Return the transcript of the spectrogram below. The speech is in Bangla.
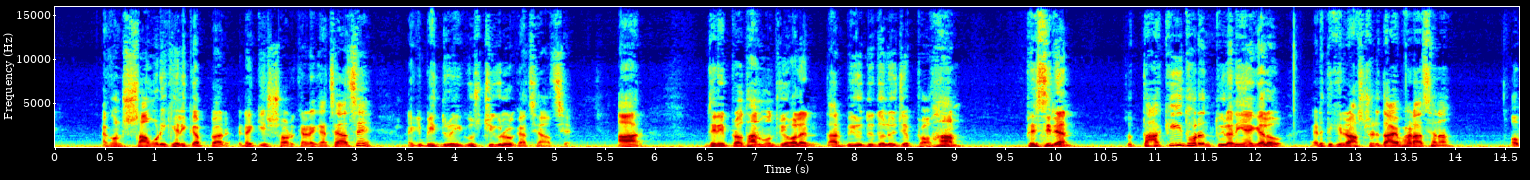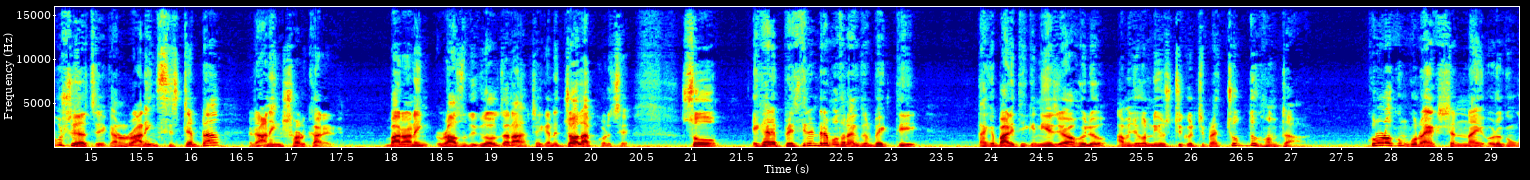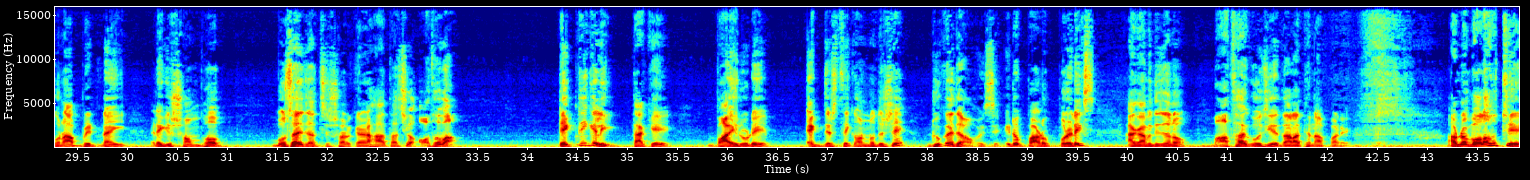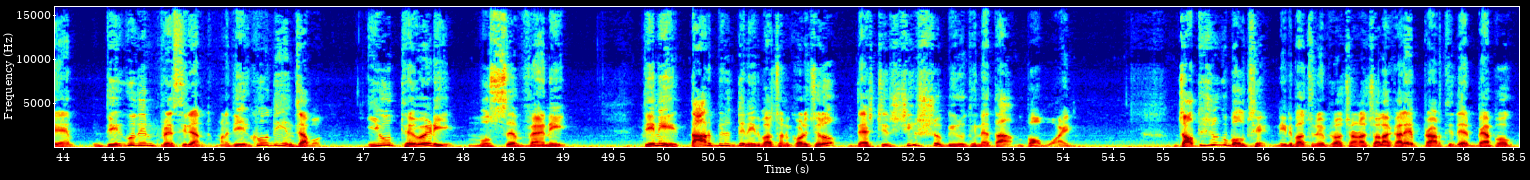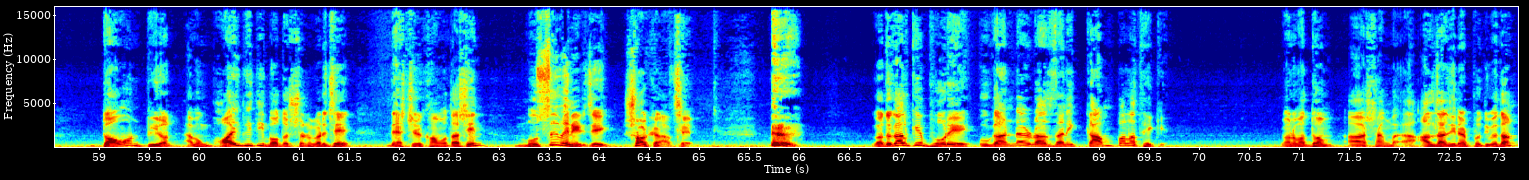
এখন সামরিক হেলিকপ্টার এটা কি সরকারের কাছে আছে, নাকি বিদ্রোহী গোষ্ঠীগুলোর কাছে আছে? আর যিনি প্রধানমন্ত্রী হলেন, তার বিরোধী দলীয় যে প্রধান প্রেসিডেন্ট, তো তাকেই ধরেন তুলে নিয়ে গেল এটা কি রাষ্ট্রের দায়ভার আছে না? অবশ্যই আছে, কারণ রানিং সিস্টেমটা রানিং সরকারের বা রানিং রাজনৈতিক দল যারা সেখানে জয়লাভ করেছে। সো এখানে প্রেসিডেন্টের মতন একজন ব্যক্তি তাকে বাড়ি থেকে নিয়ে যাওয়া হলো। আমি যখন নিউজটি করছি প্রায় চোদ্দ ঘণ্টা কোনো রকম কোনো অ্যাকশন নাই, ওরকম কোনো আপডেট নাই, এটা কি সম্ভব? বোঝাই যাচ্ছে সরকারের হাত আছে, অথবা টেকনিক্যালি তাকে বাই রোডে এক দেশ থেকে অন্য দেশে ঢুকে দেওয়া হয়েছে। এটা পার্ট অফ পলিটিক্স আগামীতে যেন মাথা গজিয়ে দাঁড়াতে না পারে। আপনার বলা হচ্ছে দীর্ঘদিন প্রেসিডেন্ট মানে দীর্ঘদিন যাবৎ ইউ থেওয়েরি মোসেভ্যানি, তিনি তার বিরুদ্ধে নির্বাচন করেছিল দেশটির শীর্ষ বিরোধী নেতা বব ওয়াইন। জাতিসংঘ বলছে, নির্বাচনী প্রচারণা চলাকালে প্রার্থীদের ব্যাপক দমন পীড়ন এবং ভয়ভীতি প্রদর্শন করেছে দেশটির ক্ষমতাসীন মুসেভেনির যে সরকার আছে। গতকালকে ভোরে উগান্ডার রাজধানী কাম্পালা থেকে গণমাধ্যম আল জাজিরার প্রতিবেদন।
